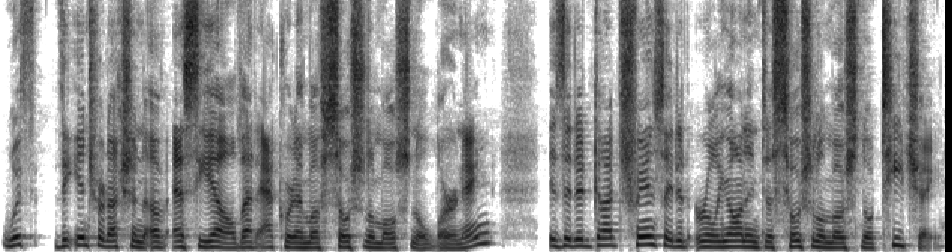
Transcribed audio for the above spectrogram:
with the introduction of SEL, that acronym of social emotional learning, is that it got translated early on into social emotional teaching.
